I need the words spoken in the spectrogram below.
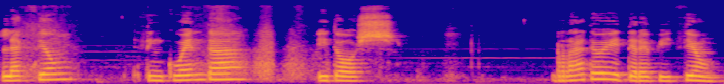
Lección cincuenta y dos. Radio y televisión.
